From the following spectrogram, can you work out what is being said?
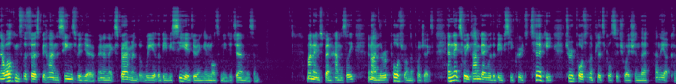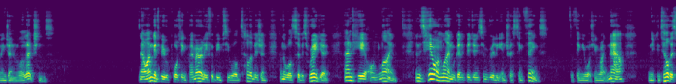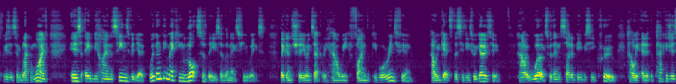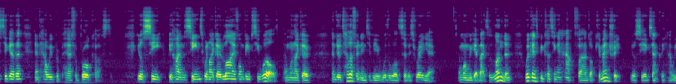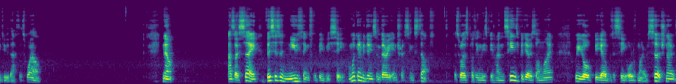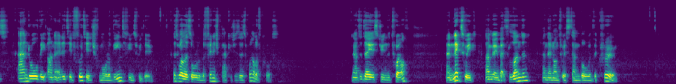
Now welcome to the first behind the scenes video in an experiment that we at the BBC are doing in multimedia journalism. My name's Ben Hammersley and I'm the reporter on the project and next week I'm going with the BBC crew to Turkey to report on the political situation there and the upcoming general elections. Now I'm going to be reporting primarily for BBC World Television and the World Service Radio and here online and it's here online we're going to be doing some really interesting things. The thing you're watching right now and you can tell this because it's in black and white, is a behind the scenes video. We're going to be making lots of these over the next few weeks. They're going to show you exactly how we find the people we're interviewing, how we get to the cities we go to, how it works within inside a BBC crew, how we edit the packages together, and how we prepare for broadcast. You'll see behind the scenes when I go live on BBC World and when I go and do a telephone interview with the World Service Radio. And when we get back to London, we're going to be cutting a half-hour documentary. You'll see exactly how we do that as well. Now, as I say, this is a new thing for the BBC, and we're going to be doing some very interesting stuff. As well as putting these behind the scenes videos online, we will be able to see all of my research notes and all the unedited footage from all of the interviews we do, as well as all of the finished packages as well, of course. Now today is June the 12th, and next week I'm going back to London and then on to Istanbul with the crew.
